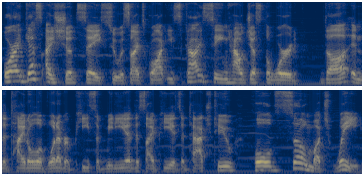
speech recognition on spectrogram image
Or I guess I should say Suicide Squad Isekai, seeing how just the word the in the title of whatever piece of media this IP is attached to holds so much weight,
